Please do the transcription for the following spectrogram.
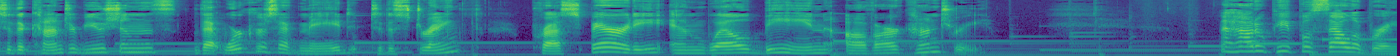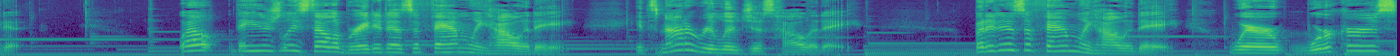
to the contributions that workers have made to the strength, prosperity, and well being of our country. Now, how do people celebrate it? Well, they usually celebrate it as a family holiday. It's not a religious holiday, but it is a family holiday where workers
